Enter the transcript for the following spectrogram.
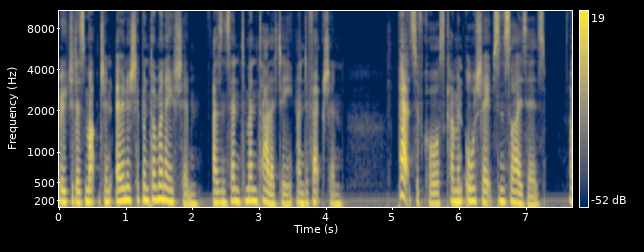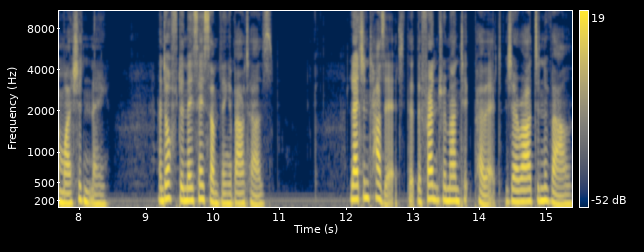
rooted as much in ownership and domination as in sentimentality and affection. Pets, of course, come in all shapes and sizes, and why shouldn't they? And often they say something about us. Legend has it that the French romantic poet Gerard de Nerval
